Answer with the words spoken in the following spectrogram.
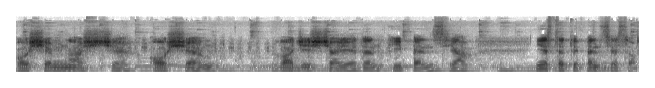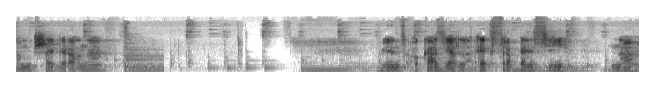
18, 8, 21 i pensja. Niestety pensje są, przegrane. Więc okazja dla ekstra pensji na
